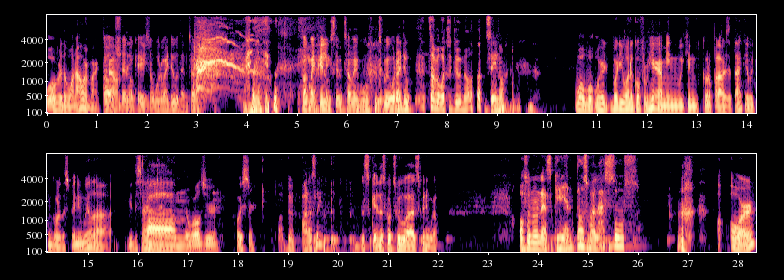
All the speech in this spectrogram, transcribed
over the one hour mark. dude. Oh shit! Okay, we- so what do I do then? Tell me. Fuck my feelings, dude. Tell me, tell me what I do. Tell me what to do, no? say no? Well, where where do you want to go from here? I mean, we can go to Palabras de Tanque. We can go to the spinning wheel. Uh, you decide. the Um, world's your oyster. dude, honestly, let's get let's go to uh, spinning wheel, also known as 500 balazos. Or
